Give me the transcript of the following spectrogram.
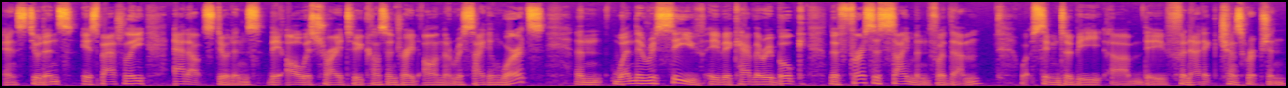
and students, especially adult students, they always try to concentrate on reciting words. And when they receive a vocabulary book, the first assignment for them seem to be um, the phonetic transcription.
